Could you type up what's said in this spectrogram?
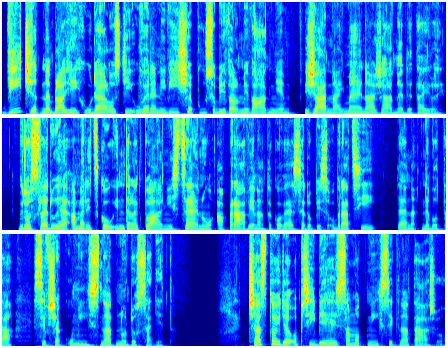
Výčet neblahých událostí uvedený výše působí velmi vágně. Žádná jména, žádné detaily. Kdo sleduje americkou intelektuální scénu a právě na takové se dopis obrací, ten nebo ta si však umí snadno dosadit. Často jde o příběhy samotných signatářů.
